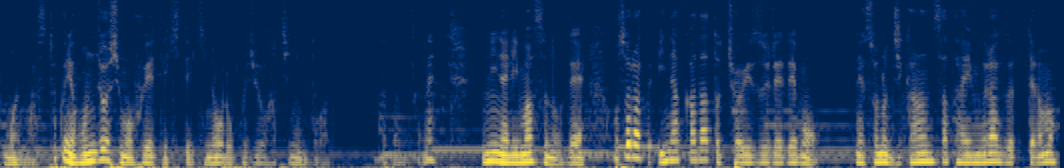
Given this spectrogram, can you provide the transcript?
思います。特に本庄市も増えてきて昨日68人とかだったんですかね。になりますのでおそらく田舎だとちょいずれでもね、その時間差タイムラグってのも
